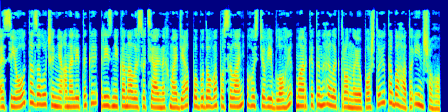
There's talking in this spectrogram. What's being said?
SEO та залучення аналітики, різні канали соціальних медіа, побудова посилань, гостьові блоги, маркетинг електронною поштою та багато іншого.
